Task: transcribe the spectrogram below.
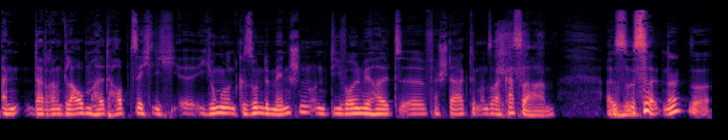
an, daran glauben halt hauptsächlich äh, junge und gesunde Menschen und die wollen wir halt äh, verstärkt in unserer Kasse haben. Also Mhm. es ist halt, ne, so,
